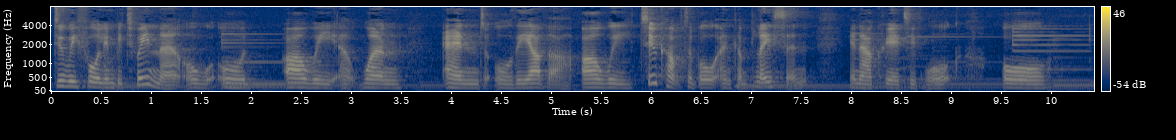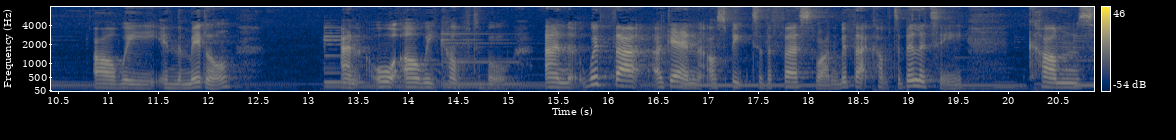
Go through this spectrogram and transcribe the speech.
Do we fall in between that, or, or are we at one end or the other? Are we too comfortable and complacent in our creative walk, or are we in the middle, and or are we comfortable? And with that, again, I'll speak to the first one. With that comfortability comes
